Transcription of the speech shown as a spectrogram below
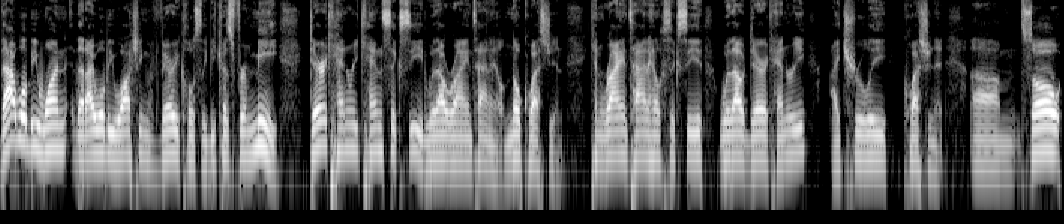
That will be one that I will be watching very closely because for me, Derrick Henry can succeed without Ryan Tannehill, no question. Can Ryan Tannehill succeed without Derrick Henry? I truly question it. Um, so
